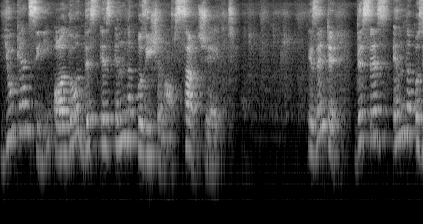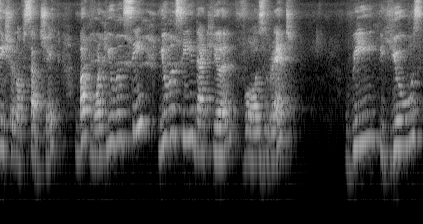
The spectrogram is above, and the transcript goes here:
you can see although this is in the position of subject isn't it this is in the position of subject but what you will see you will see that here was read we use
